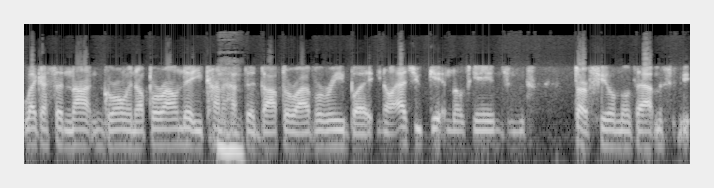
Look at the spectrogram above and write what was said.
like I said, not growing up around it, you kind of mm-hmm. have to adopt the rivalry. But you know, as you get in those games and start feeling those atmos-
